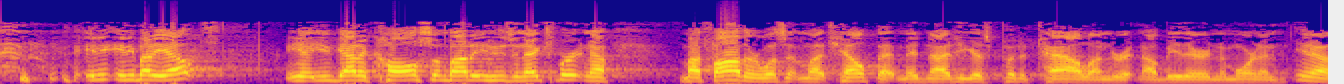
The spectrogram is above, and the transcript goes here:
Anybody else? You know, you've got to call somebody who's an expert. Now, my father wasn't much help at midnight. He goes, put a towel under it and I'll be there in the morning. You know,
